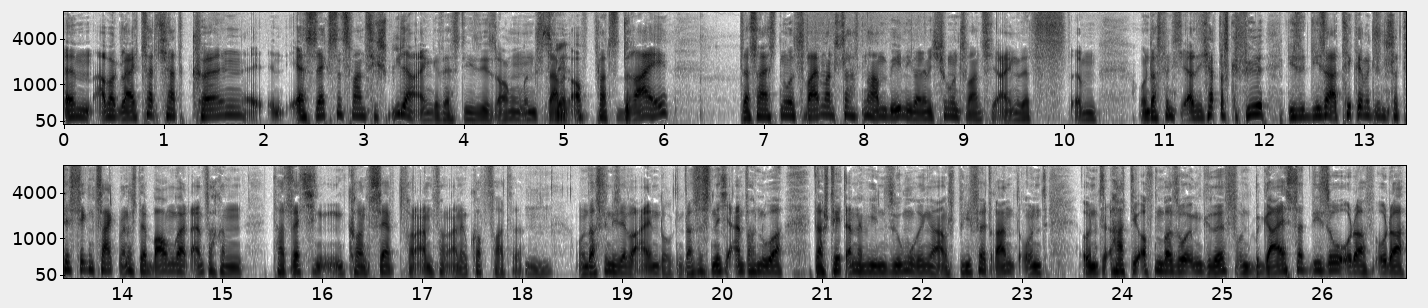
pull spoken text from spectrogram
Ähm, aber gleichzeitig hat Köln äh, erst 26 Spieler eingesetzt die Saison und ist damit auf Platz drei. Das heißt, nur zwei Mannschaften haben weniger, nämlich 25 eingesetzt. Ähm, und das finde ich, also ich habe das Gefühl, diese, dieser Artikel mit diesen Statistiken zeigt mir, dass der Baumgart einfach ein tatsächlich ein Konzept von Anfang an im Kopf hatte. Mhm. Und das finde ich sehr beeindruckend. Das ist nicht einfach nur, da steht einer wie ein Sumo-Ringer am Spielfeldrand und, und hat die offenbar so im Griff und begeistert die so oder, oder,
